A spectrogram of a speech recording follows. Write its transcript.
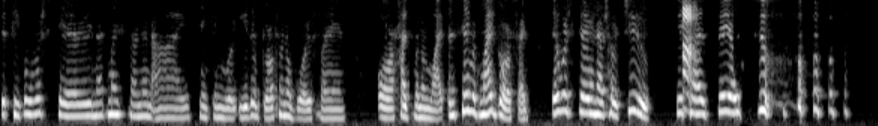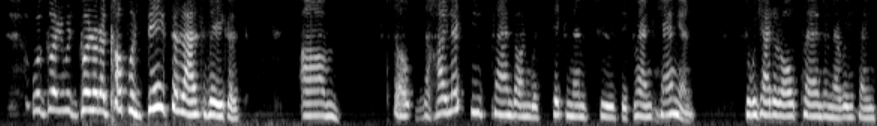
the people were staring at my son and I, thinking we're either girlfriend or boyfriend or husband and wife. And same with my girlfriend. They were staring at her too because they are so. we're going. We're going on a couple dates in Las Vegas. Um, so the highlight we planned on was taking them to the Grand Canyon. So we had it all planned and everything.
